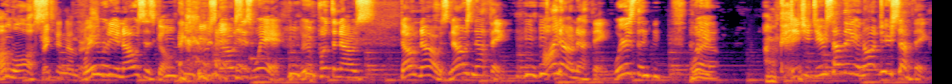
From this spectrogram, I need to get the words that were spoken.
I'm lost. Break the numbers. Where are your noses gone? Whose nose is where? Who put the nose? Don't nose. Knows nothing. I know nothing. Where's the? Where, Well, okay. did you do something or not do something?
